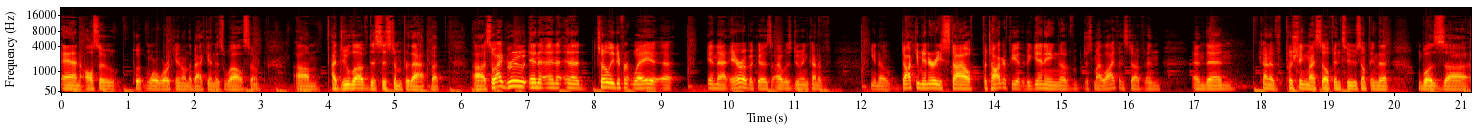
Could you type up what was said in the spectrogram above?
and also put more work in on the back end as well. So um, i do love the system for that but uh, so i grew in a, in a, in a totally different way uh, in that era because i was doing kind of you know documentary style photography at the beginning of just my life and stuff and and then kind of pushing myself into something that was uh,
